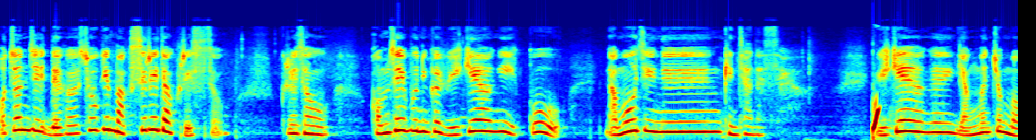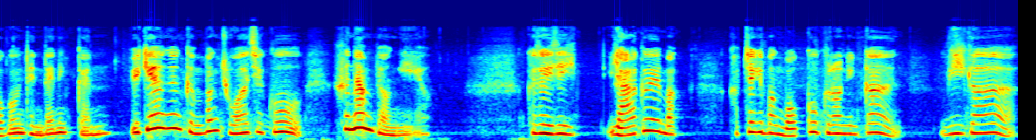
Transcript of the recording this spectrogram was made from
어쩐지 내가 속이 막 쓰리다 그랬어. 그래서 검사해보니까 위궤양이 있고 나머지는 괜찮았어요. 위궤양은 약만 좀 먹으면 된다니까. 위궤양은 금방 좋아지고 흔한 병이에요. 그래서 이제 약을 막 갑자기 막 먹고 그러니까 위가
